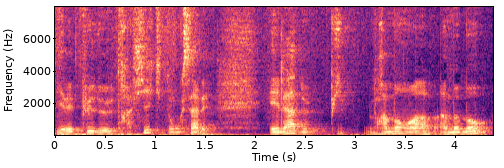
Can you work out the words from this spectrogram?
il n'y avait plus de trafic, donc ça allait. Et là, depuis vraiment un, moment,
